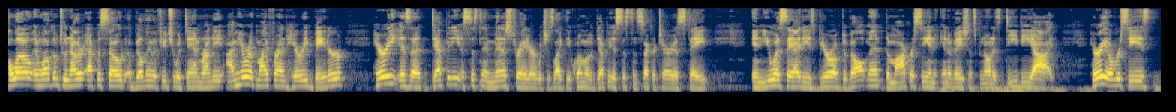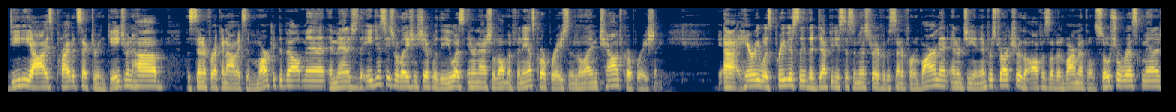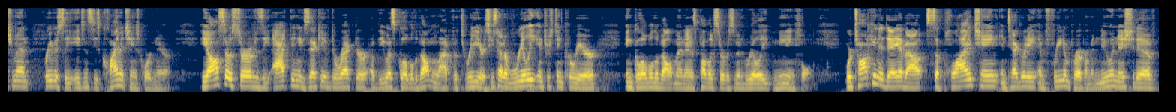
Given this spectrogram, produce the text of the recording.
Hello, and welcome to another episode of Building the Future with Dan Runde. I'm here with my friend Harry Bader. Harry is a Deputy Assistant Administrator, which is like the equivalent of a Deputy Assistant Secretary of State in USAID's Bureau of Development, Democracy, and Innovation. Known as DDI. Harry oversees DDI's Private Sector Engagement Hub, the Center for Economics and Market Development, and manages the agency's relationship with the U.S. International Development Finance Corporation and the Millennium Challenge Corporation. Uh, Harry was previously the Deputy Assistant Administrator for the Center for Environment, Energy, and Infrastructure, the Office of Environmental and Social Risk Management, previously agency's Climate Change Coordinator. He also served as the acting executive director of the U.S. Global Development Lab for three years. He's had a really interesting career in global development, and his public service has been really meaningful. We're talking today about Supply Chain Integrity and Freedom Program, a new initiative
